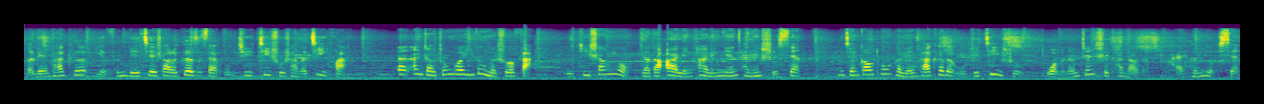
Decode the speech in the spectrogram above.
和联发科也分别介绍了各自在 5G 技术上的计划。但按照中国移动的说法，5G 商用要到2020年才能实现。目前高通和联发科的 5G 技术，我们能真实看到的还很有限。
